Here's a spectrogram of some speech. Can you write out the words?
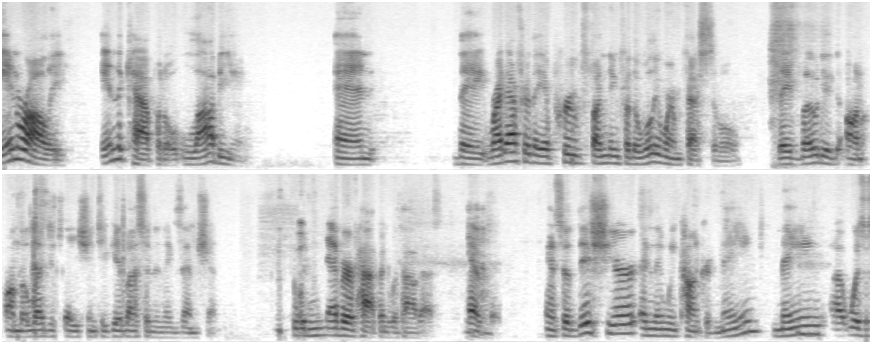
in Raleigh, in the capital, lobbying. And they, right after they approved funding for the Woolly Worm Festival, they voted on, on the legislation to give us an, an exemption. It would never have happened without us, ever. Yeah. And so this year, and then we conquered Maine. Maine uh, was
